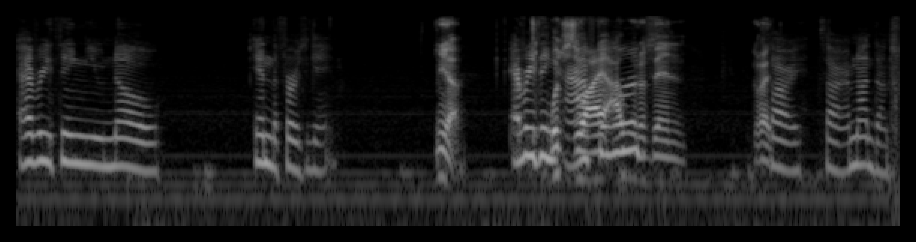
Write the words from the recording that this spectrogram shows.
everything you know in the first game. Yeah. Everything Which is why I would have been. Go ahead. Sorry, sorry, I'm not done.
